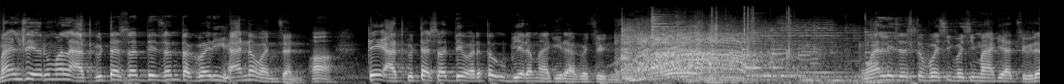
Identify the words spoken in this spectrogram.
मान्छेहरू मलाई हात खुट्टा सोध्दै छन् त गरी खान भन्छन्। अँ। त्यही हात खुट्टा सोध्दै भएर त उभिएर मागिरहेको छु नि। उहाँले जस्तो बसी बसी मागेको छु र।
